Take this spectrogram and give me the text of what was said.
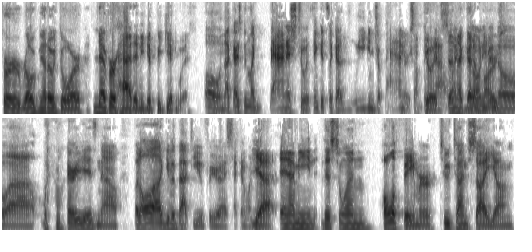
for Rougned Odor. Never had any to begin with. Oh, and that guy's been like banished to I think it's like a league in Japan or something. Good. Now. Send Like, that guy to don't even know uh, where he is now. But I'll uh, give it back to you for your uh, second one. Yeah, and I mean this one Hall of Famer, two time Cy Young,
